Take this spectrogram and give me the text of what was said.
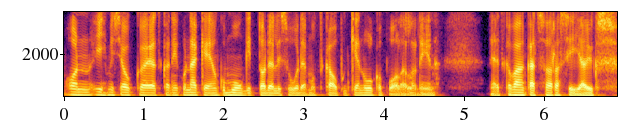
on ihmisjoukkoja, jotka niin kuin näkee jonkun muunkin todellisuuden, mutta kaupunkien ulkopuolella niin – ne, jotka vaan katsoo Rasia yksi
